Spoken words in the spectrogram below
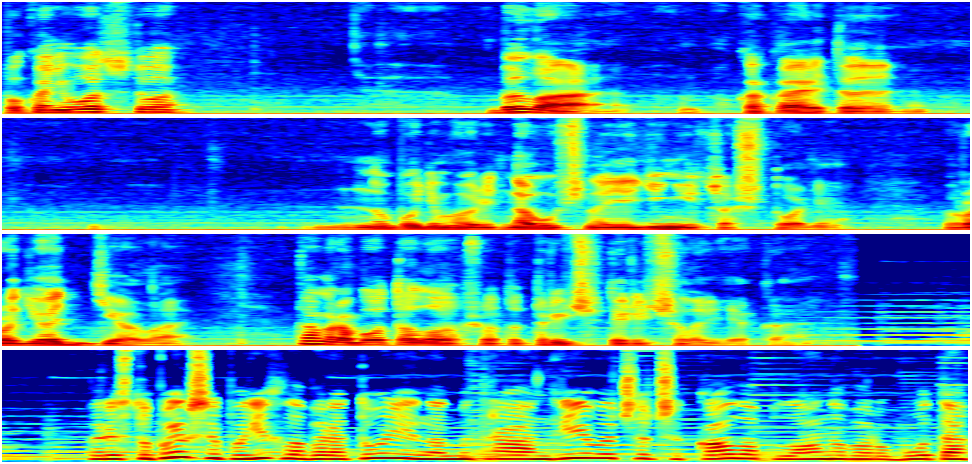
По коневодству была какая-то, ну, будем говорить, научная единица, что ли, вроде отдела. Там работало что-то 3-4 человека. Переступивши поріг лабораторії на Дмитра Андрійовича, чекала планова робота,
